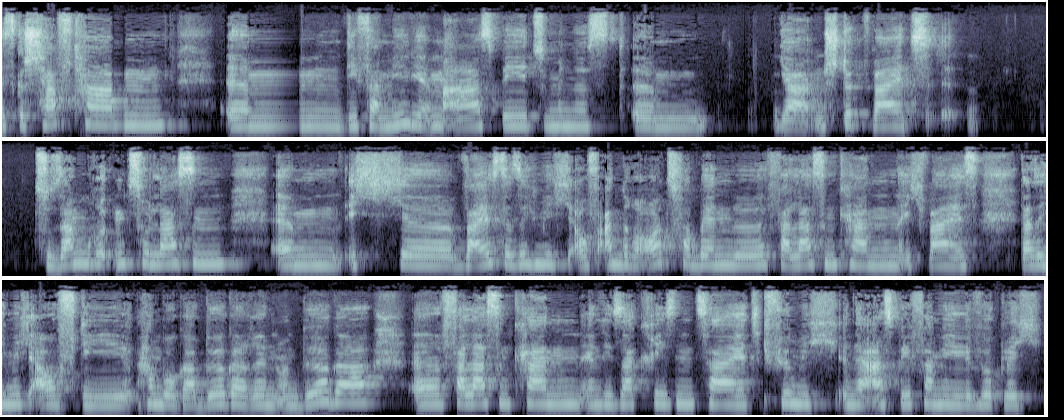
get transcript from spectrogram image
es geschafft haben, ähm, die Familie im ASB zumindest ähm, ja ein Stück weit zusammenrücken zu lassen. Ähm, ich äh, weiß, dass ich mich auf andere Ortsverbände verlassen kann. Ich weiß, dass ich mich auf die Hamburger Bürgerinnen und Bürger äh, verlassen kann in dieser Krisenzeit. Ich fühle mich in der ASB-Familie wirklich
